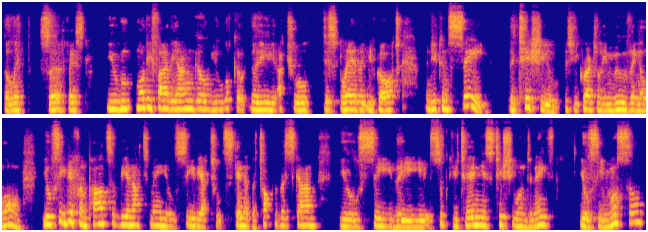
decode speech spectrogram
the lip surface. You modify the angle, you look at the actual display that you've got, and you can see the tissue as you're gradually moving along. You'll see different parts of the anatomy. You'll see the actual skin at the top of the scan. You'll see the subcutaneous tissue underneath. You'll see muscle,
